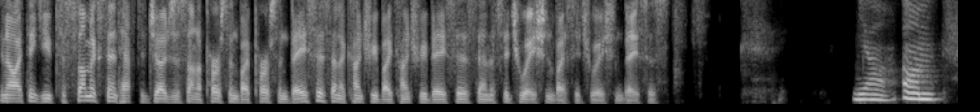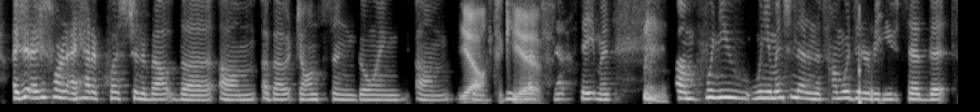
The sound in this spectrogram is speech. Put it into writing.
you know, I think you to some extent have to judge this on a person by person basis and a country by country basis and a situation by situation basis. Yeah, um, I, ju- I, just wanted. I had a question about the um, about Johnson going. Um, yeah, to Kiev. That, that statement. um, when you when you mentioned that in the Tom Woods interview, you said that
